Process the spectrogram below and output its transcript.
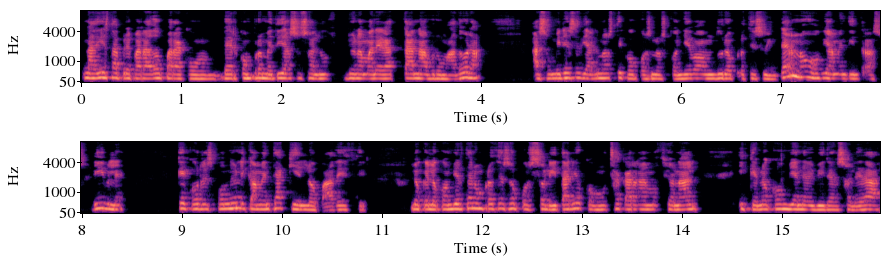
Nadie está preparado para ver comprometida su salud de una manera tan abrumadora. Asumir ese diagnóstico pues nos conlleva un duro proceso interno, obviamente intransferible, que corresponde únicamente a quien lo padece, lo que lo convierte en un proceso pues solitario con mucha carga emocional y que no conviene vivir en soledad.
